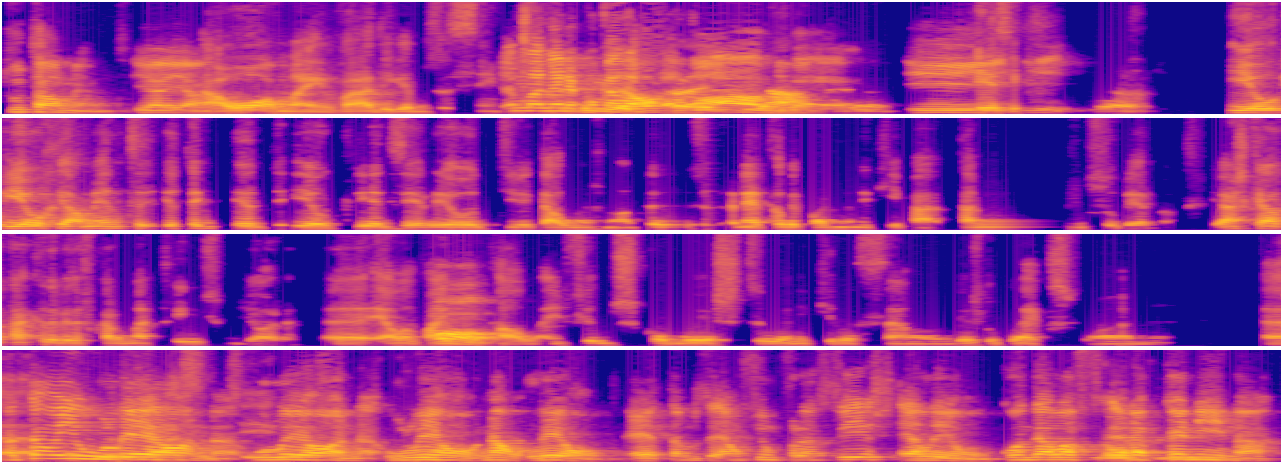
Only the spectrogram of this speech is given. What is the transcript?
Totalmente. Yeah, yeah. a homem, vá, digamos assim. A maneira como Porque- ela falava yeah, e, É assim. e- E eu, eu realmente, eu, tenho, eu, eu queria dizer, eu tive aqui algumas notas, a Natalie Portman aqui, pá, está muito soberba. Eu acho que ela está cada vez a ficar uma atriz melhor. Eh, ela vai Oh. em filmes como este, o Aniquilação, desde o Black Swan. Eh, Então, e o coisas mais Leona? O. Leona, o Leon, não, Leon, é, estamos, é um filme francês, é Leon. Quando ela era pequenina,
